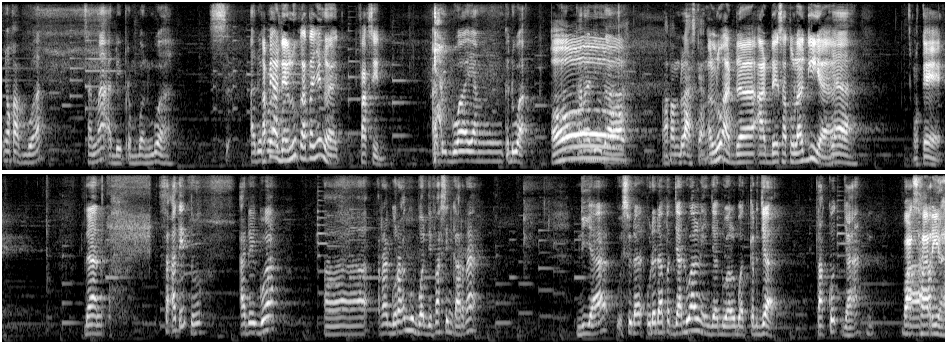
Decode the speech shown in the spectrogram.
nyokap gua sama adik perempuan gua adik Tapi gua- ada lu katanya nggak vaksin? adik gua yang kedua Oh. karena dia udah 18 kan Lu ada adik satu lagi ya? ya Oke. dan saat itu adik gue ragu-ragu buat divaksin karena dia sudah udah dapat jadwal nih jadwal buat kerja takutnya Pas Ah, hari H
